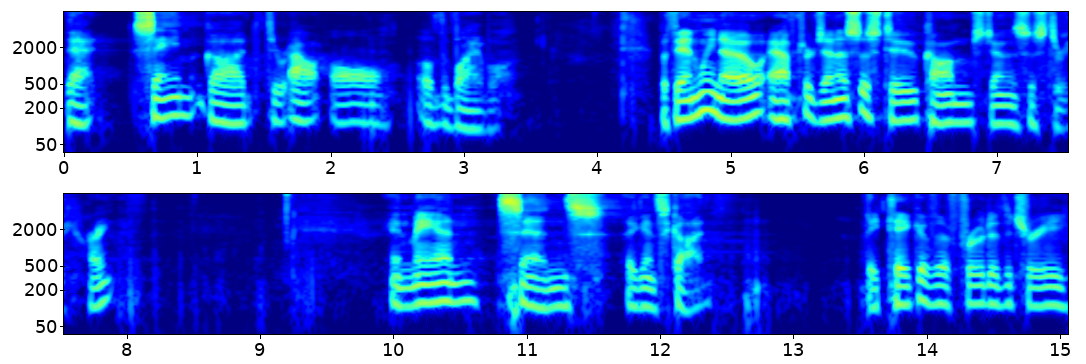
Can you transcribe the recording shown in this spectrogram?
that same God throughout all of the Bible. But then we know after Genesis 2 comes Genesis 3, right? And man sins against God. They take of the fruit of the tree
